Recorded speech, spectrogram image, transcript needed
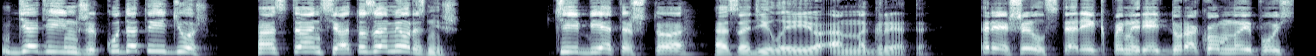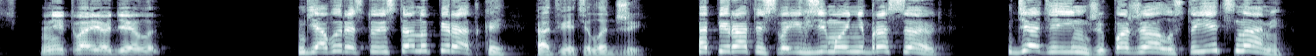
«Дядя Инджи, куда ты идешь? Останься, а то замерзнешь». «Тебе-то что?» — осадила ее Анна Грета. «Решил старик помереть дураком, ну и пусть. Не твое дело». «Я вырасту и стану пираткой», — ответила Джи. «А пираты своих зимой не бросают. Дядя Инджи, пожалуйста, едь с нами».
